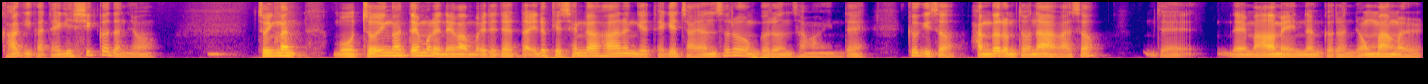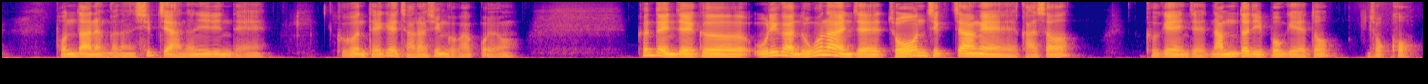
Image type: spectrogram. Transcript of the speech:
가기가 되게 쉽거든요. 저 인간, 뭐, 저 인간 때문에 내가 뭐 이래 됐다. 이렇게 생각하는 게 되게 자연스러운 그런 상황인데, 거기서 한 걸음 더 나아가서 이제 내 마음에 있는 그런 욕망을 본다는 거는 쉽지 않은 일인데, 그건 되게 잘하신 것 같고요. 근데 이제 그 우리가 누구나 이제 좋은 직장에 가서 그게 이제 남들이 보기에도 좋고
